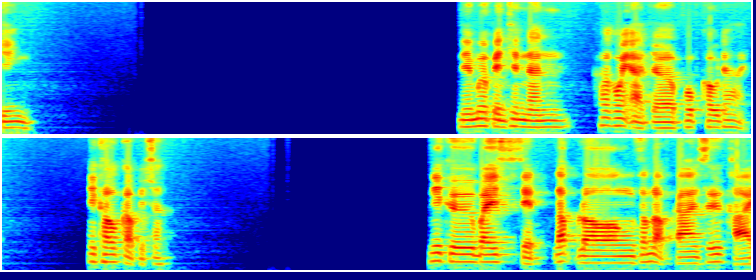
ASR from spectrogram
ริง ๆ ในเมื่อเป็นเช่นนั้นข้าก็ไม่อาจจะพบเขาได้ ให้เขากลับไปซะ นี่คือใบเสร็จรับรองสำหรับการซื้อขาย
